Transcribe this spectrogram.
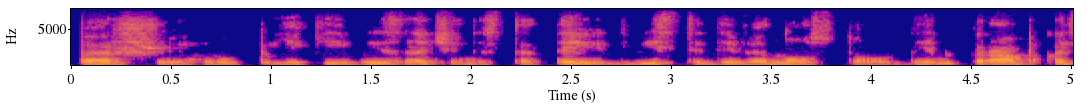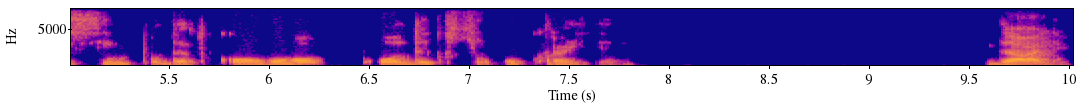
першої групи, який визначений статтею 291.7 Податкового кодексу України. Далі.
